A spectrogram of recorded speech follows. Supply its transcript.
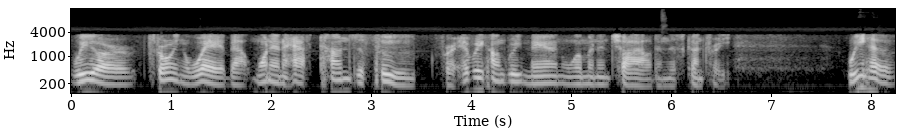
we are throwing away about one and a half tons of food for every hungry man, woman, and child in this country. We have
